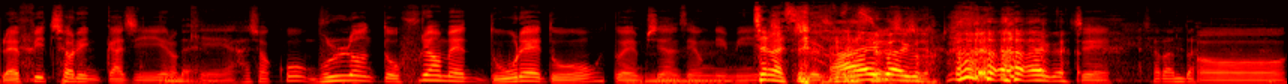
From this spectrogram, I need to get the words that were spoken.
네, 피, 랩 피처링까지 이렇게 네. 하셨고 물론 또 후렴의 노래도 또 MC 한세 형님이 제가 했어요. 아이고, 아이고. 아이고, 이제 잘한다. 어,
